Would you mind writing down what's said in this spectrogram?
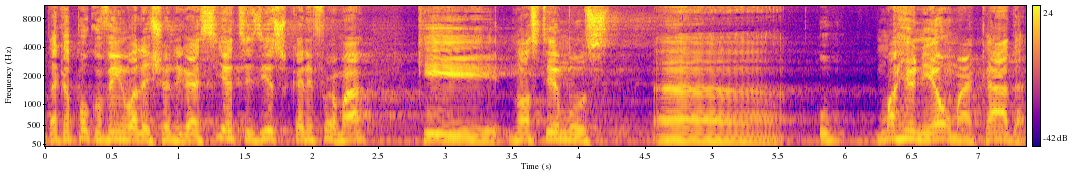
Daqui a pouco vem o Alexandre Garcia. Antes disso, quero informar que nós temos o- uma reunião marcada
